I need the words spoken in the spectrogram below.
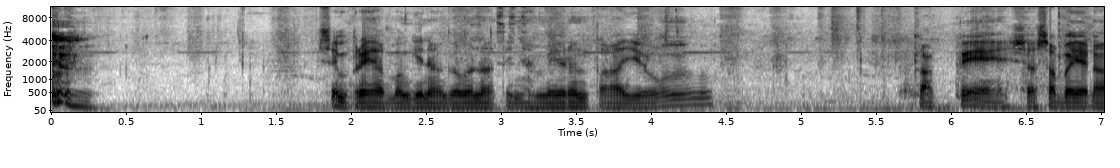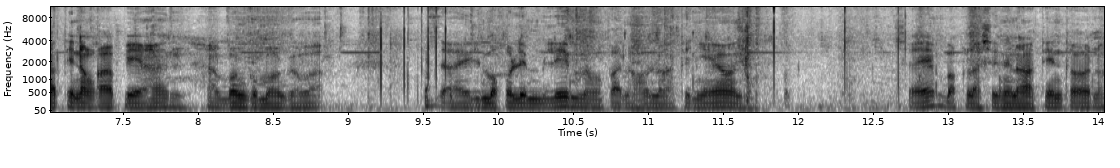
Siyempre habang ginagawa natin yan, meron tayong kape. Sasabayan natin ang kapehan habang gumagawa. Dahil makulimlim ang panahon natin ngayon. So, ayan, baklasin na natin to, ano.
